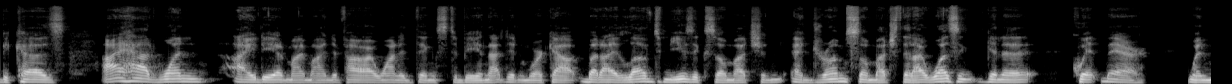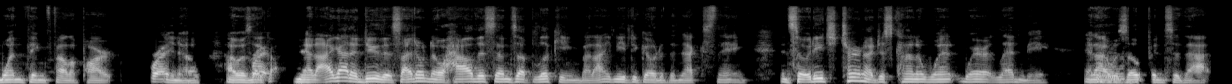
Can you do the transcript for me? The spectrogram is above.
because I had one idea in my mind of how I wanted things to be, and that didn't work out. But I loved music so much and and drums so much that I wasn't gonna quit there when one thing fell apart. Right. You know, I was right. like, man, I got to do this. I don't know how this ends up looking, but I need to go to the next thing. And so at each turn, I just kind of went where it led me. And mm-hmm. I was open to that.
